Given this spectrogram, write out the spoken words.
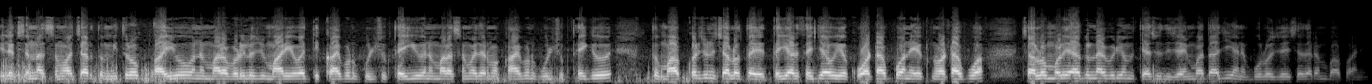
ઇલેક્શનના સમાચાર. તો મિત્રો, ભાઈઓ અને મારા વડીલો, જો મારી અવાજથી કાંઈ પણ ભૂલચૂક થઈ ગયું અને મારા સમાચારમાં કાંઈ પણ ભૂલચૂક થઈ ગયું હોય, તો માફ કરજો ને. ચાલો તૈયાર થઈ જાઓ. એક વોટ આપવા અને એક નોટ આપવા ચાલો, મળીએ આગળના વિડીયોમાં. ત્યાં સુધી જય માતાજી અને બોલો જય સદારામ બાપાની.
